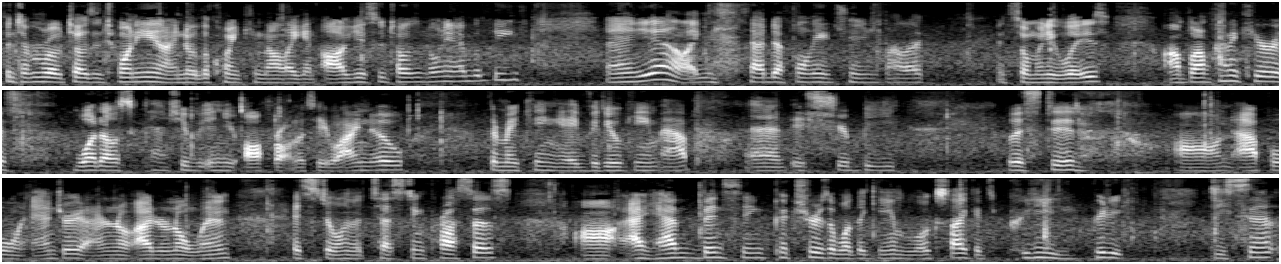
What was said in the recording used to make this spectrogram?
September of 2020 and I know the coin came out like in August of 2020 I believe and yeah like that definitely changed my life in so many ways. Um, but I'm kind of curious what else can Shiba Inu offer on the table? I know they're making a video game app and it should be listed on Apple and Android. I don't know I don't know when. It's still in the testing process. Uh, I haven't been seeing pictures of what the game looks like. It's pretty pretty decent.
